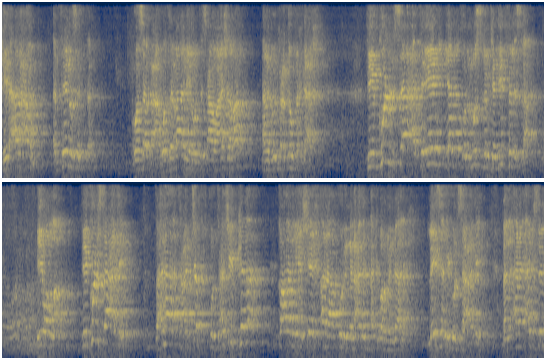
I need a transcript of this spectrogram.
خلال عام 2006 و7 و8 و9 و10 أنا كنت عندهم في 11 في كل ساعتين يدخل مسلم جديد في الإسلام. إي والله في كل ساعتين فأنا تعجبت قلت عجيب كذا. قال يا شيخ أنا أقول إن العدد أكبر من ذلك. ليس في كل ساعتين. بل أنا أجزم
